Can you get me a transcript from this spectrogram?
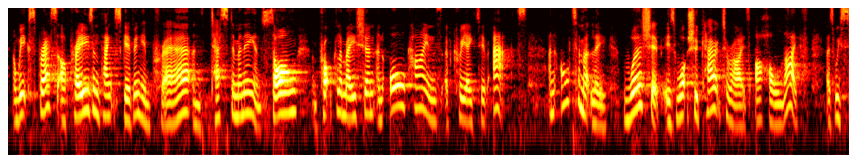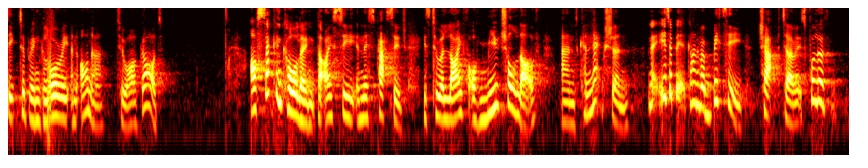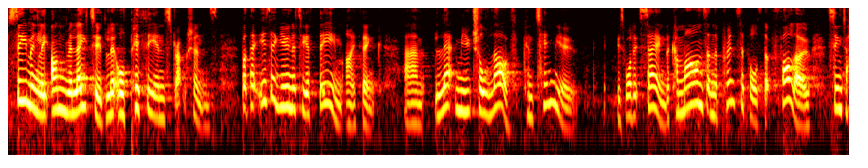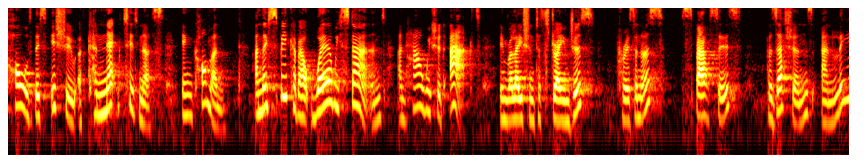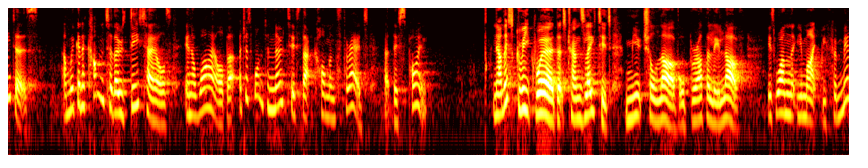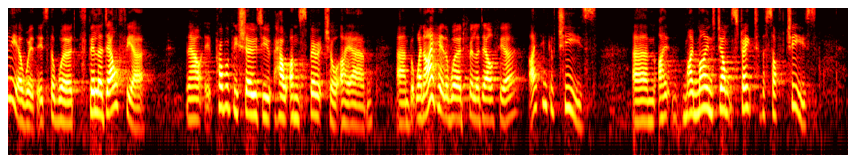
And we express our praise and thanksgiving in prayer and testimony and song and proclamation and all kinds of creative acts. And ultimately, worship is what should characterize our whole life as we seek to bring glory and honor to our God. Our second calling that I see in this passage is to a life of mutual love and connection. And it is a bit kind of a bitty chapter. It's full of seemingly unrelated little pithy instructions. But there is a unity of theme, I think. Um, let mutual love continue is what it's saying. The commands and the principles that follow seem to hold this issue of connectedness in common. And they speak about where we stand and how we should act in relation to strangers, prisoners, spouses, possessions, and leaders. And we're going to come to those details in a while, but I just want to notice that common thread at this point. Now, this Greek word that's translated mutual love or brotherly love is one that you might be familiar with. It's the word Philadelphia. Now, it probably shows you how unspiritual I am. Um, but when I hear the word Philadelphia, I think of cheese. Um, I, my mind jumps straight to the soft cheese.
